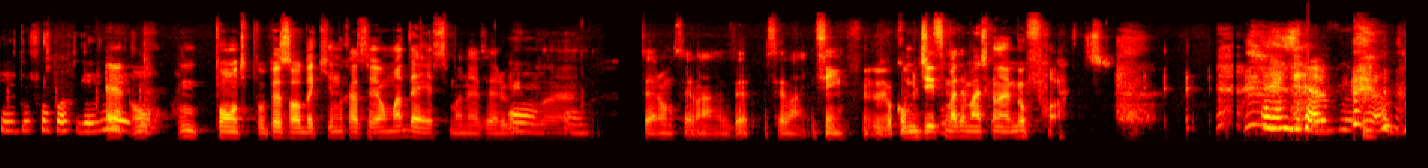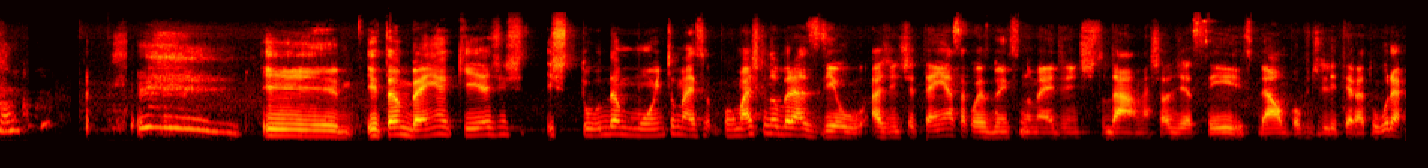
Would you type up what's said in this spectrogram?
rígidos com português é, mesmo. Um, um ponto pro pessoal daqui, no caso, é uma décima, né? 0,0, é, é. sei lá, zero, sei lá, enfim. Como disse, matemática não é meu forte. É 0,1. E, e também aqui a gente estuda muito mais. Por mais que no Brasil a gente tenha essa coisa do ensino médio, a gente estudar Machado de Assis, estudar um pouco de literatura,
